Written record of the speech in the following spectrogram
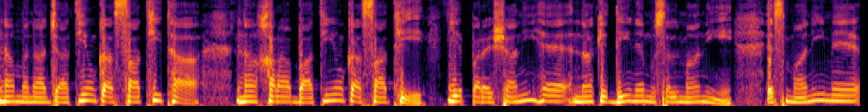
نہ مناجاتیوں کا ساتھی تھا، نہ خراباتیوں کا ساتھی۔ یہ پریشانی ہے نہ کہ دین مسلمانی۔ اس معنی میں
